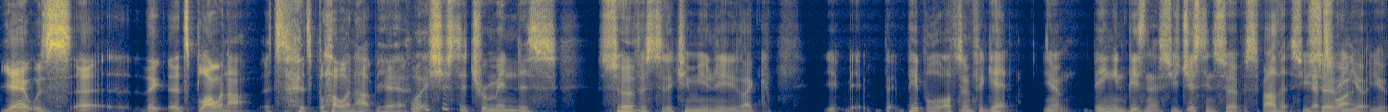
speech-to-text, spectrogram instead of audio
yeah, it was. Uh, the, it's blowing up. It's it's blowing up. Yeah. Well, it's just a tremendous service to the community. Like people often forget, you know, being in business, you're just in service of others. You're That's serving right. your, your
